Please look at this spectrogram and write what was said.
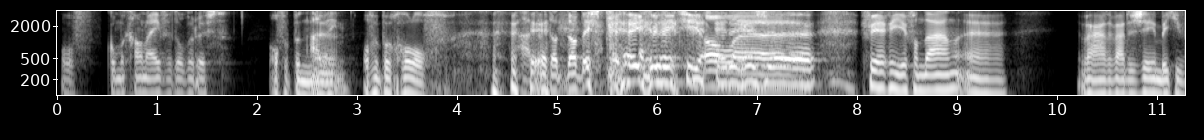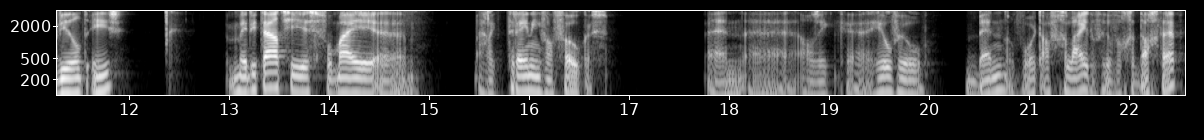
Of kom ik gewoon even tot rust. Of op een, of op een golf. Ja, dat, dat, is per definitie al... er is ver hier vandaan, waar, waar de zee een beetje wild is. Meditatie is voor mij eigenlijk training van focus. En eh, als ik uh, heel veel ben of word afgeleid of heel veel gedachten heb,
